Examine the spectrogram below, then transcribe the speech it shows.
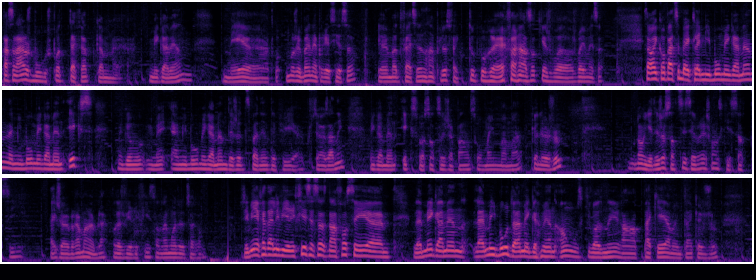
personnage bouge pas tout à fait comme euh, Megaman. Mais euh, moi j'ai bien apprécié ça. Il y a un mode facile en plus, fait tout pour faire en sorte que je vais aimer ça. Ça va être compatible avec l'Amiibo Megaman, l'Amiibo Megaman X, Amiibo Megaman déjà disponible depuis euh, plusieurs années. Megaman X va sortir, je pense, au même moment que le jeu. Non, il est déjà sorti, c'est vrai, je pense qu'il est sorti. J'ai vraiment un blanc, faudrait que je vérifie, c'est en moins deux secondes. J'ai bien fait d'aller vérifier, c'est ça. Dans le fond, c'est euh, le Megaman, l'amiibo de Megaman 11 qui va venir en paquet en même temps que le jeu.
